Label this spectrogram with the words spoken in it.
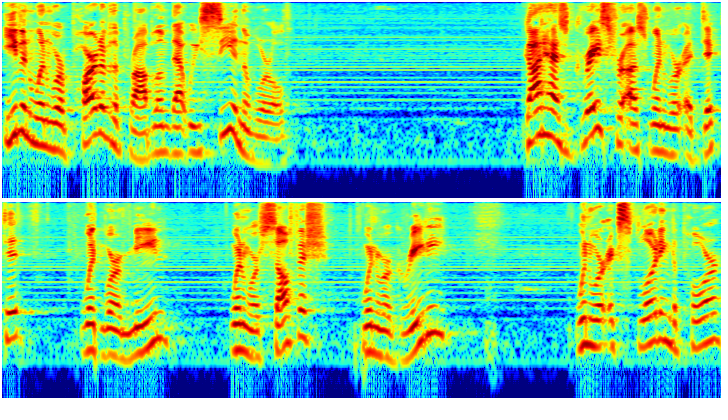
even when we're part of the problem that we see in the world. God has grace for us when we're addicted, when we're mean, when we're selfish, when we're greedy, when we're exploiting the poor.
